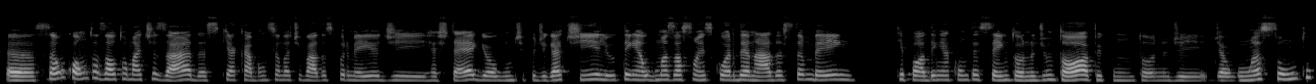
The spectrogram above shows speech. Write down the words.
Uh, são contas automatizadas que acabam sendo ativadas por meio de hashtag ou algum tipo de gatilho. Tem algumas ações coordenadas também que podem acontecer em torno de um tópico, em torno de, de algum assunto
